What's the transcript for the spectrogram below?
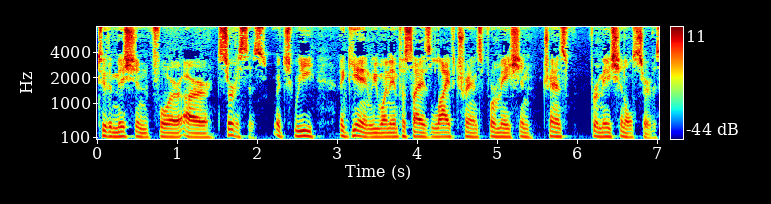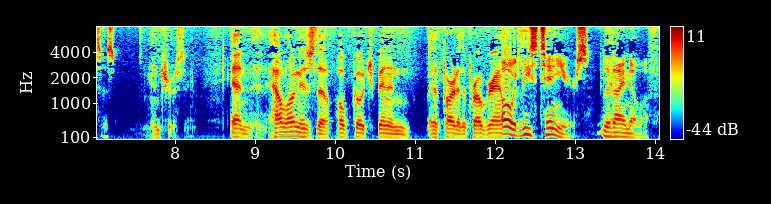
to the mission for our services, which we, again, we want to emphasize life transformation, transformational services. Interesting. And how long has the Hope Coach been in part of the program? Oh, at least 10 years that I know of.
